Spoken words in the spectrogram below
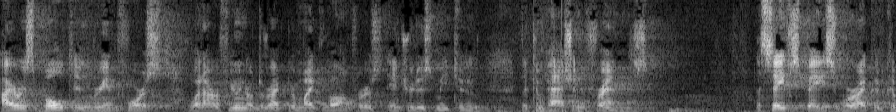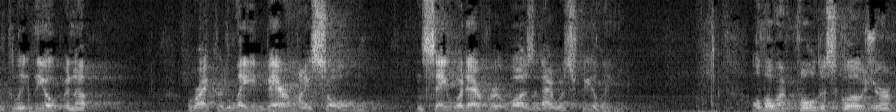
Iris Bolton reinforced what our funeral director, Mike Long, first introduced me to the Compassionate Friends, a safe space where I could completely open up, where I could lay bare my soul and say whatever it was that I was feeling. Although, in full disclosure,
